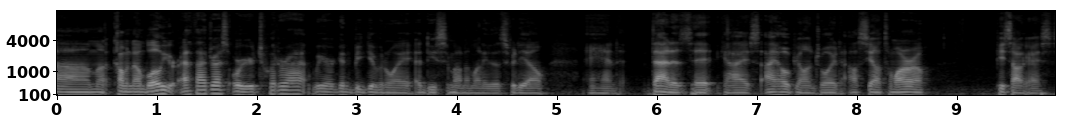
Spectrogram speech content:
um, comment down below your ETH address or your Twitter at. We are going to be giving away a decent amount of money this video. And that is it, guys. I hope y'all enjoyed. I'll see y'all tomorrow. Peace out, guys.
